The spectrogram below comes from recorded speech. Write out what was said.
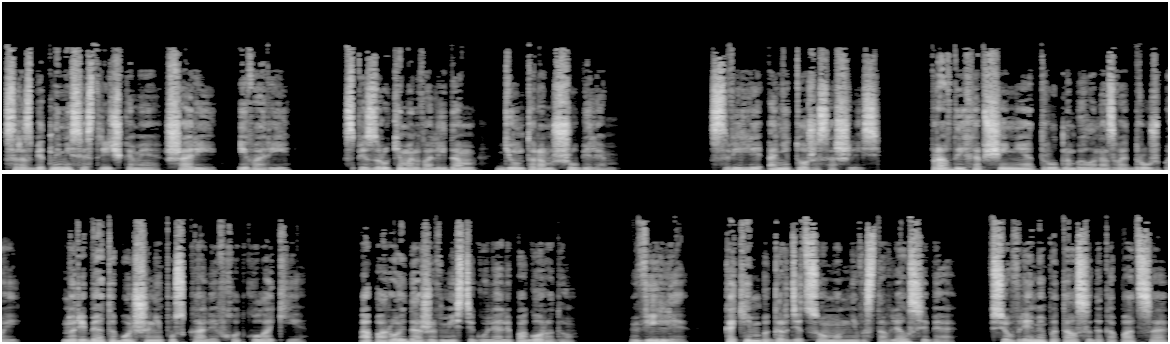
С разбитными сестричками Шари и Вари с безруким инвалидом Гюнтером Шубелем. С Вилли они тоже сошлись. Правда, их общение трудно было назвать дружбой, но ребята больше не пускали в ход кулаки, а порой даже вместе гуляли по городу. Вилли, каким бы гордецом он ни выставлял себя, все время пытался докопаться,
